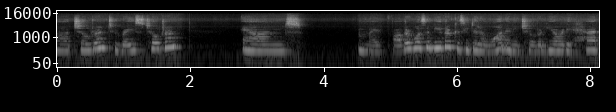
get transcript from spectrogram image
uh, children, to raise children, and my father wasn't either because he didn't want any children. He already had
